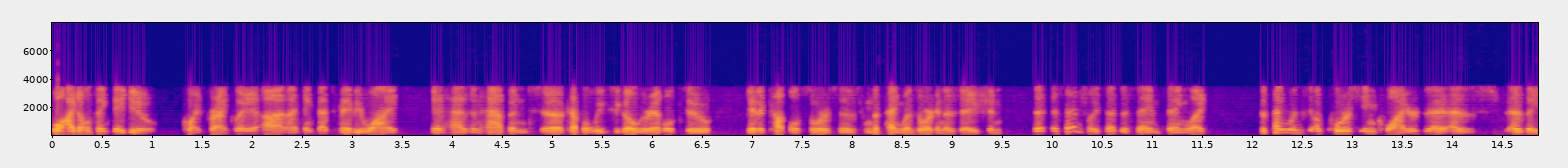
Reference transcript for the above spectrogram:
Well, I don't think they do, quite frankly, uh, and I think that's maybe why it hasn't happened. Uh, a couple of weeks ago, we were able to get a couple sources from the Penguins organization that essentially said the same thing. Like the Penguins, of course, inquired as as they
